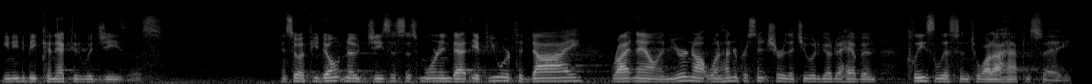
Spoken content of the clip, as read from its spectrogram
You need to be connected with Jesus. And so, if you don't know Jesus this morning, that if you were to die right now and you're not 100% sure that you would go to heaven, please listen to what I have to say.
